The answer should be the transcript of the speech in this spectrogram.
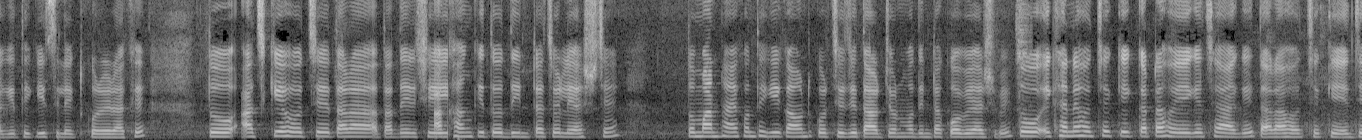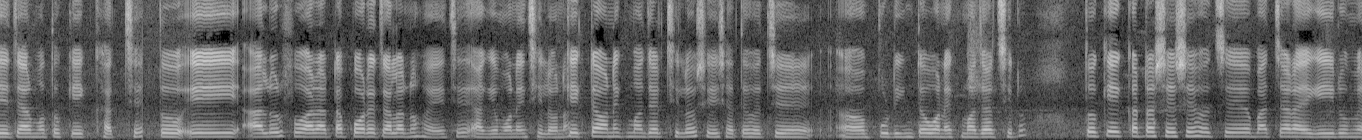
আগে থেকেই সিলেক্ট করে রাখে। তো আজকে হচ্ছে তারা, তাদের সেই আকাঙ্ক্ষিত দিনটা চলে আসছে। তো মান্না এখন থেকে কাউন্ট করছে যে তার জন্মদিনটা কবে আসবে। তো এখানে হচ্ছে কেক কাটা হয়ে গেছে আগে তারা হচ্ছে কে, যে যার মতো কেক খাচ্ছে। তো এই আলুর ফোয়ারাটা পরে চালানো হয়েছে, আগে মনে ছিল না। কেকটা অনেক মজার ছিল, সেই সাথে হচ্ছে পুডিংটাও অনেক মজার ছিল। তো কেক কাটা শেষে হচ্ছে বাচ্চারা এই রুমে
